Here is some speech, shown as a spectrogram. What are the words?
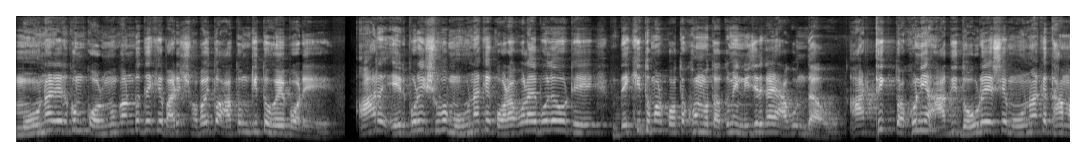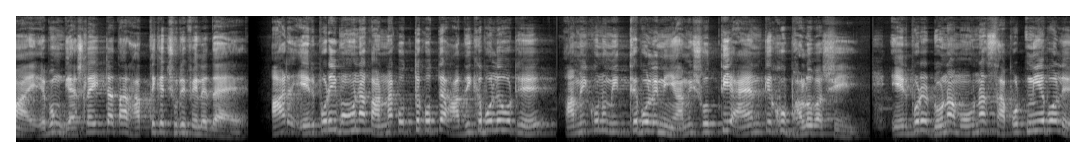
মোহনার এরকম কর্মকাণ্ড দেখে বাড়ির সবাই তো আতঙ্কিত হয়ে পড়ে। আর এরপরেই শুভ মোহনাকে কড়া গলায় বলে ওঠে, দেখি তোমার কত ক্ষমতা, তুমি নিজের গায়ে আগুন দাও। আর ঠিক তখনই আদি দৌড়ে এসে মোহনাকে থামায় এবং গ্যাস লাইটটা তার হাত থেকে ছুঁড়ে ফেলে দেয়। আর এরপরেই মোহনা কান্না করতে করতে আদিকে বলে ওঠে, আমি কোনো মিথ্যে বলিনি, আমি সত্যি আয়ানকে খুব ভালোবাসি। এরপরে ডোনা মোহনার সাপোর্ট নিয়ে বলে,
